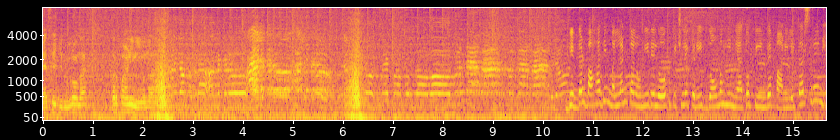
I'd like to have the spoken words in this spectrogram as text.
ਮੈਸੇਜ ਜ਼ਰੂਰ ਆਉਂਦਾ ਪਰ ਪਾਣੀ ਨਹੀਂ ਆਉਂਦਾ। ਪਾਣੀ ਦਾ ਮਸਲਾ ਹੱਲ ਕਰੋ। ਹੱਲ ਕਰੋ ਹੱਲ ਕਰੋ। ਮਹਿਕਮਾ ਮੁਰਦਾਬਾਦ ਗਿੱਦੜਬਾਹਾ ਦੀ ਮੱਲਣ ਕਲੋਨੀ ਦੇ ਲੋਕ ਪਿਛਲੇ ਕਰੀਬ 2 ਮਹੀਨਿਆਂ ਤੋਂ ਪੀਣ ਦੇ ਪਾਣੀ ਲਈ ਤਰਸ ਰਹੇ ਨੇ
